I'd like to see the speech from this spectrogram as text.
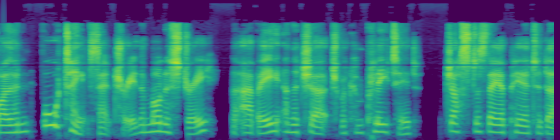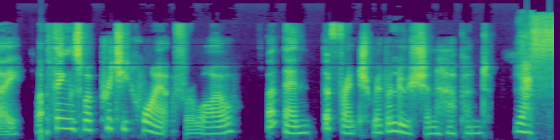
By the 14th century, the monastery, the abbey, and the church were completed just as they appear today. Things were pretty quiet for a while, but then the French Revolution happened. Yes,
